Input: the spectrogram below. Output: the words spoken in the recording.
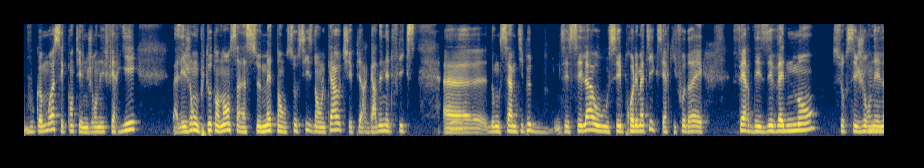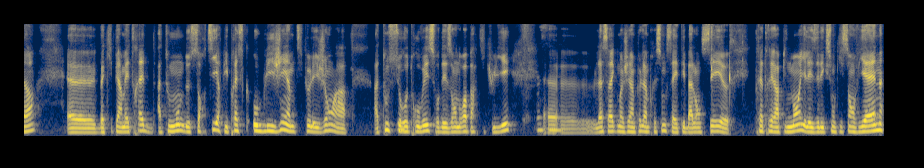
vous comme moi, c'est quand il y a une journée fériée, bah, les gens ont plutôt tendance à se mettre en saucisse dans le couch et puis à regarder Netflix. Euh, mmh. Donc c'est un petit peu, c'est là où c'est problématique, c'est-à-dire qu'il faudrait faire des événements sur ces journées-là. Euh, bah, qui permettraient à tout le monde de sortir, puis presque obliger un petit peu les gens à, à tous se retrouver sur des endroits particuliers. Mhm. là, c'est vrai que moi, j'ai un peu l'impression que ça a été balancé très, très rapidement. Il y a les élections qui s'en viennent.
